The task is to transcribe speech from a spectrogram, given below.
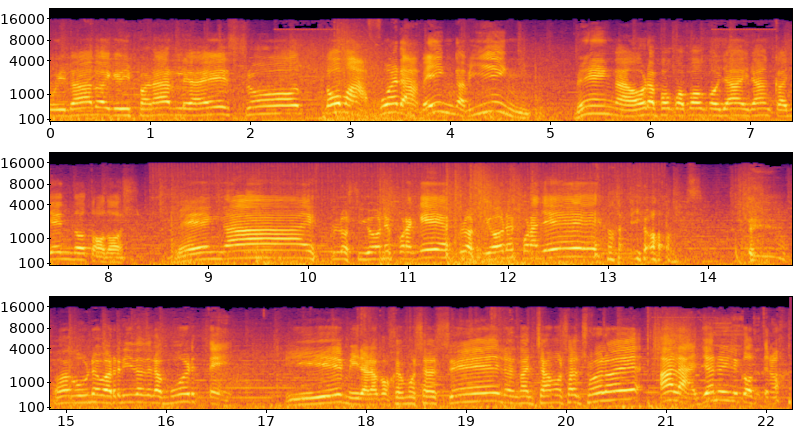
cuidado, hay que dispararle a eso ¡Toma! ¡Fuera! ¡Venga, bien! Venga, ahora poco a poco ya irán cayendo todos Venga, explosiones por aquí, explosiones por allí. Adiós. Hago una barrida de la muerte. Y mira, lo cogemos así Lo enganchamos al suelo, ¿eh? ¡Hala! Ya no hay helicóptero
